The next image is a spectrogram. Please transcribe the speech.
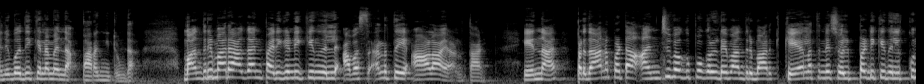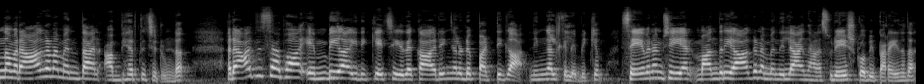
അനുവദിക്കണമെന്ന് പറഞ്ഞിട്ടുണ്ട്. മന്ത്രിമാരാകാൻ പരിഗണിക്കുന്നതിൽ അവസാനത്തെ ആളായാണ് താൻ. എന്നാൽ പ്രധാനപ്പെട്ട അഞ്ച് വകുപ്പുകളുടെ മന്ത്രിമാർ കേരളത്തിന്റെ ചൊൽപ്പടിക്ക് നിൽക്കുന്നവരാകണമെന്ന് താൻ അഭ്യർത്ഥിച്ചിട്ടുണ്ട്. രാജ്യസഭ എം പി ആയിരിക്കെ ചെയ്ത കാര്യങ്ങളുടെ പട്ടിക നിങ്ങൾക്ക് ലഭിക്കും. സേവനം ചെയ്യാൻ മന്ത്രിയാകണമെന്നില്ല എന്നാണ് സുരേഷ് ഗോപി പറയുന്നത്.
